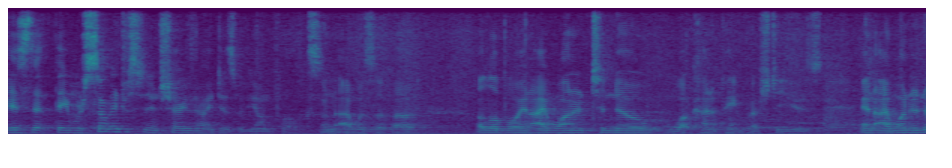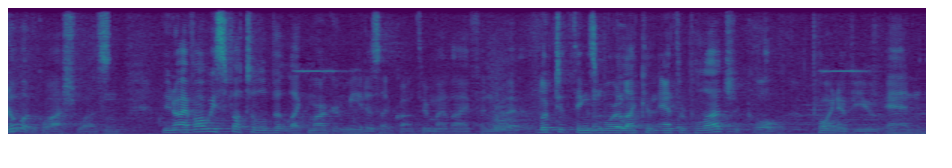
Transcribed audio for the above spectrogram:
is that they were so interested in sharing their ideas with young folks. And I was a, a a little boy, and I wanted to know what kind of paintbrush to use, and I wanted to know what gouache was. And, you know, I've always felt a little bit like Margaret Mead as I've gone through my life, and uh, looked at things more like an anthropological point of view. And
